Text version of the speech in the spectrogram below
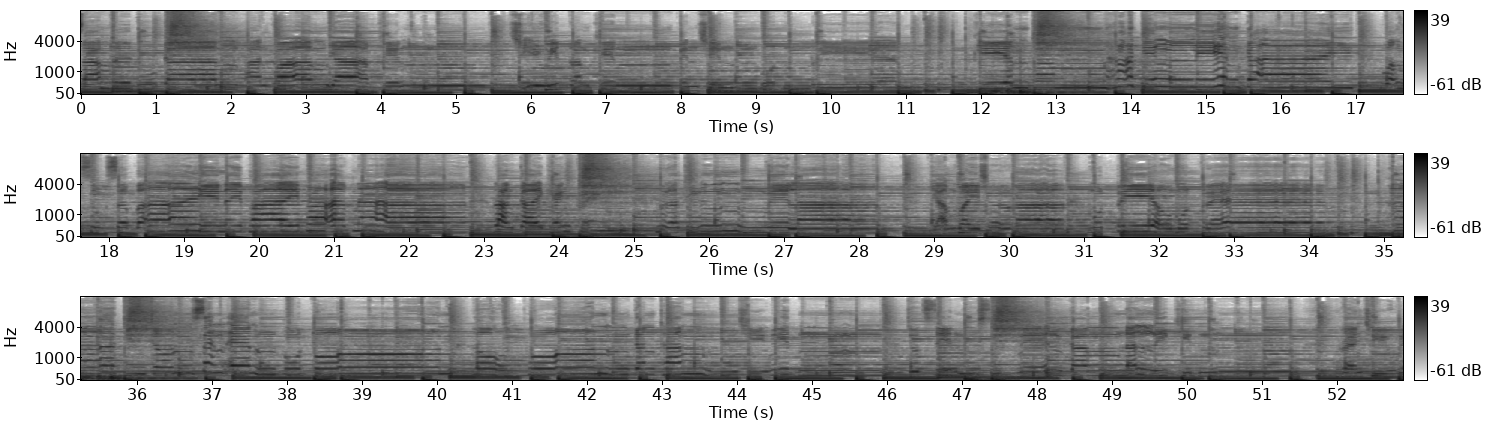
สามฤดูกาลผ่านความยากเข็น ชีวิตรำเค็นเป็นเช่นบทเรียน เพียรทำหากินเลี้ยงกาย หวังสุขสบาย ชรา หมดเรี่ยวหมดแรงหากินจนเส้นเอ็นปูดปนโลกพ้นกันทั้งชีวิต จุดสิ้นสุดเน้นกรรมนั้นลิขิต แรงชีวิต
